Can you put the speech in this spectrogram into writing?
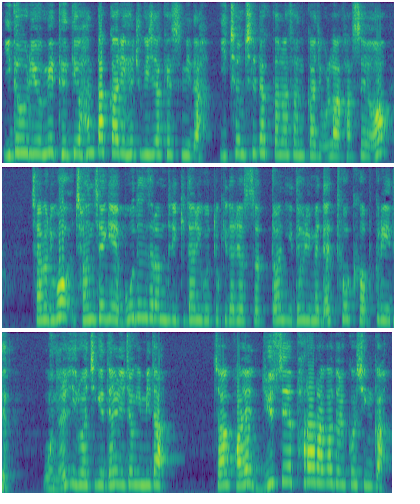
이더리움이 드디어 한 따까리 해주기 시작했습니다. 2,700달러 선까지 올라갔어요. 자 그리고 전 세계 모든 사람들이 기다리고 또 기다렸었던 이더리움의 네트워크 업그레이드 오늘 이루어지게 될 예정입니다. 자 과연 뉴스의 파라라가 될 것인가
